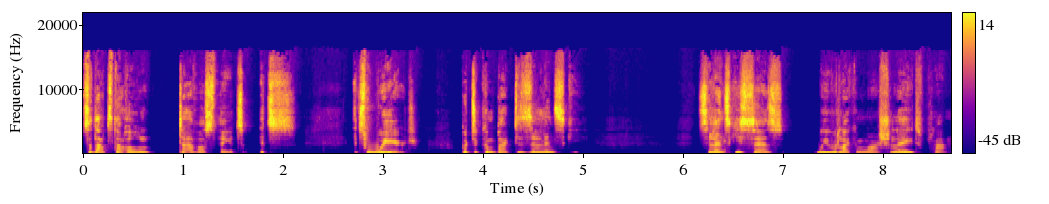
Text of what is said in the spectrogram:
so that's the whole Davos thing. It's it's it's weird. But to come back to Zelensky, Zelensky says we would like a Marshall aid plan,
